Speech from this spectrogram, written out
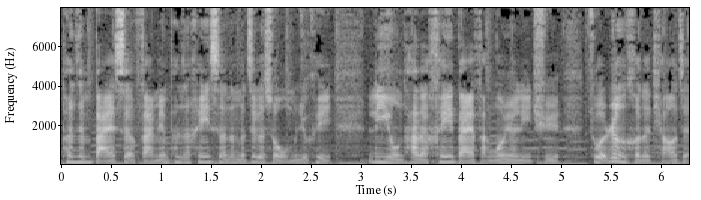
喷成白色，反面喷成黑色。那么这个时候，我们就可以利用它的黑白反光原理去做任何的调整。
